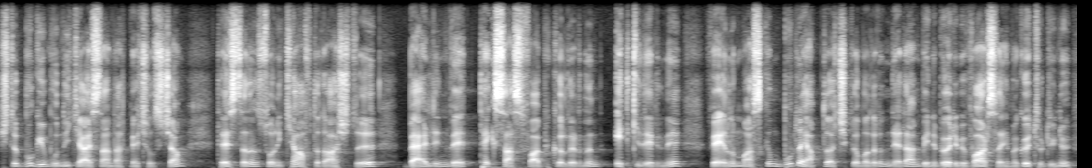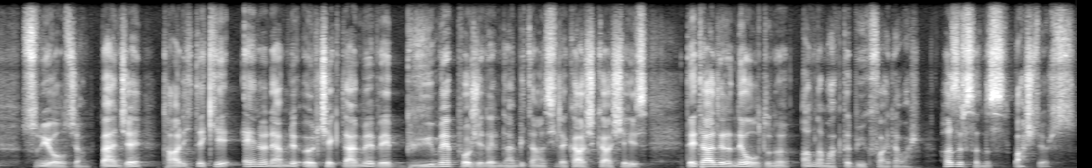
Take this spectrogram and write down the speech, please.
İşte bugün bunun hikayesini anlatmaya çalışacağım. Tesla'nın son iki haftada açtığı Berlin ve Texas fabrikalarının etkilerini ve Elon Musk'ın burada yaptığı açıklamaların neden beni böyle bir varsayıma götürdüğünü sunuyor olacağım. Bence tarihteki en önemli ölçeklenme ve büyüme projelerinden bir tanesiyle karşı karşıyayız. Detayların ne olduğunu anlamakta büyük fayda var. Hazırsanız başlıyoruz.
